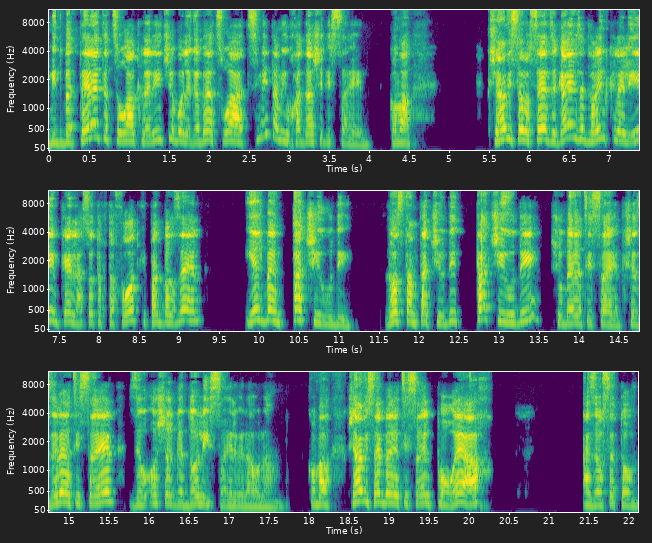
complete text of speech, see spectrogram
מתבטלת הצורה הכללית שבו לגבי הצורה העצמית המיוחדה של ישראל. כלומר, כשעם ישראל עושה את זה, גם אם זה דברים כלליים, כן, לעשות טפטפות, כיפת ברזל, יש בהם טאץ' יהודי. לא סתם טאץ' יהודי, טאץ' יהודי שהוא בארץ ישראל. כשזה בארץ ישראל, זהו עושר גדול לישראל ולעולם. כלומר, כשעם ישראל בארץ ישראל פורח, אז זה עושה טוב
